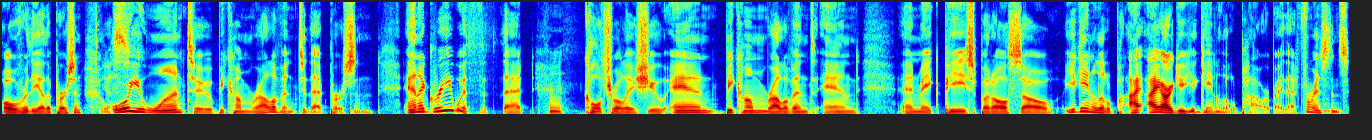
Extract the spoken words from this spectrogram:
over the other person, Yes. or you want to become relevant to that person and agree with that hmm. Cultural issue and become relevant and and make peace, but also you gain a little. I, I argue you gain a little power by that. For instance,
